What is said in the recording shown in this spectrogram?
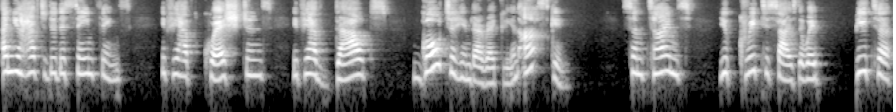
And you have to do the same things. If you have questions, if you have doubts, go to Him directly and ask Him. Sometimes you criticize the way Peter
